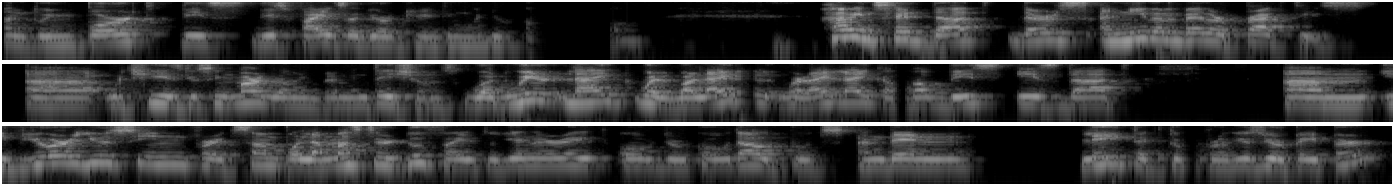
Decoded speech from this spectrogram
and to import these, these files that you're creating with your code. Having said that, there's an even better practice, uh, which is using Markdown implementations. What we're like, well, what I, what I like about this is that um, if you are using, for example, a master do file to generate all your code outputs and then LaTeX to produce your paper,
